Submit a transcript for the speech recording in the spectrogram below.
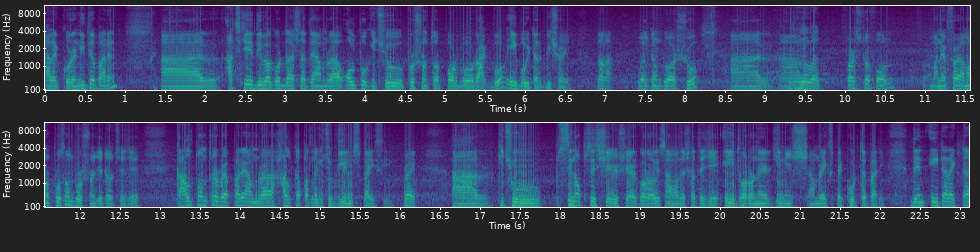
কালেক্ট করে নিতে পারেন। আর আজকে দিবাকর দার সাথে আমরা অল্প কিছু প্রশ্নোত্তর পর্ব রাখব এই বইটার বিষয়ে। দাদা ওয়েলকাম টু আওয়ার শো আর ধন্যবাদ। ফার্স্ট অফ অল মানে আমার প্রথম প্রশ্ন যেটা হচ্ছে যে, কালতন্ত্রের ব্যাপারে আমরা হালকা পাতলা কিছু গ্লিমস পাইছি রাইট আর কিছু সিনপসিস শেয়ার করা হয়েছে আমাদের সাথে যে এই ধরনের জিনিস আমরা এক্সপেক্ট করতে পারি। দেন এইটার একটা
